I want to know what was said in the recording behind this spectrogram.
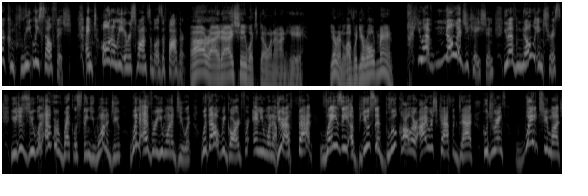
are completely selfish and totally irresponsible as a father. All right, I see what's going on here. You're in love with your old man. You have no education. You have no interest. You just do whatever reckless thing you want to do whenever you want to do it without regard for anyone else. You're a fat, lazy, abusive, blue collar Irish Catholic dad who drinks way too much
